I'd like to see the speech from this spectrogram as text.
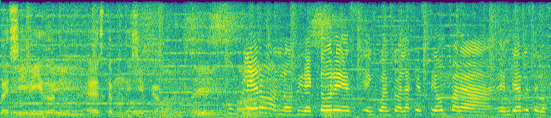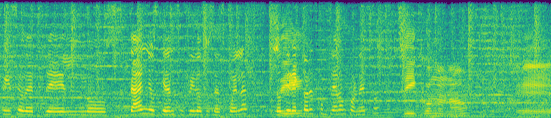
recibido en este municipio. ¿Cumplieron los directores en cuanto a la gestión para enviarles el oficio de, los daños que han sufrido sus escuelas? ¿Los directores cumplieron con eso? Sí, cómo no. Eh,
